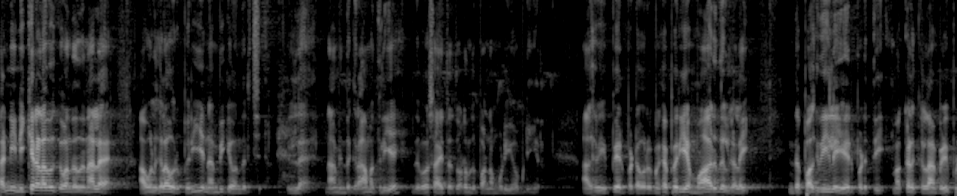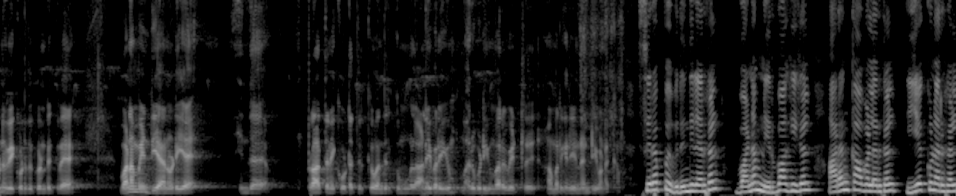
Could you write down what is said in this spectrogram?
தண்ணி நிற்கிற அளவுக்கு வந்ததுனால அவங்களுக்கெல்லாம் ஒரு பெரிய நம்பிக்கை வந்துருச்சு. இல்லை நாம் இந்த கிராமத்திலேயே இந்த விவசாயத்தை தொடர்ந்து பண்ண முடியும் அப்படிங்கிறது. ஆகவே இப்பேற்பட்ட ஒரு மிகப்பெரிய மாறுதல்களை இந்த பகுதியிலே ஏற்படுத்தி மக்களுக்கெல்லாம் விழிப்புணர்வை கொடுத்து கொண்டிருக்கிற வனம் இந்தியானுடைய இந்த பிரார்த்தனை கூட்டத்திற்கு வந்திருக்கும் உங்கள் அனைவரையும் மறுபடியும் வரவேற்று அமர்கிறேன். நன்றி வணக்கம். சிறப்பு விருந்தினர்கள் வனம் நிர்வாகிகள் அறங்காவலர்கள் இயக்குனர்கள்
